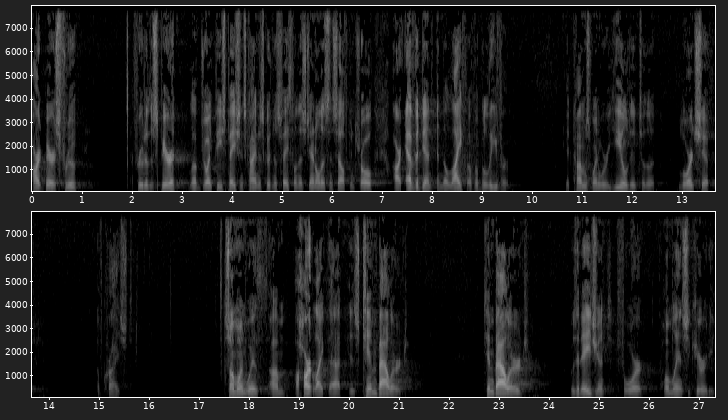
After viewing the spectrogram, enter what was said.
Heart bears fruit, fruit of the Spirit love, joy, peace, patience, kindness, goodness, faithfulness, gentleness, and self control are evident in the life of a believer. It comes when we're yielded to the lordship of Christ. Someone with um, a heart like that is Tim Ballard. Tim Ballard was an agent for Homeland Security.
